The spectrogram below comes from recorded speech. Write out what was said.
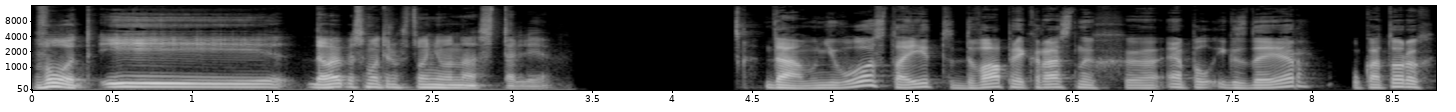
Вот, и давай посмотрим, что у него на столе. Да, у него стоит два прекрасных э, Apple XDR, у которых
